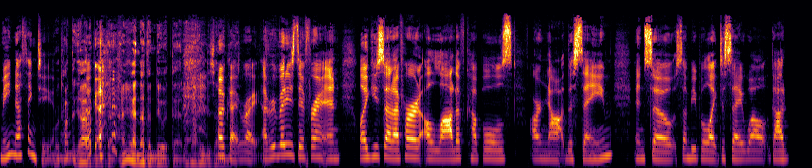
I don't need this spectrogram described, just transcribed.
mean nothing to you? Well, right? talk to God okay. about that. I ain't got nothing to do with that. That's how he designed Okay. Me. Right. Everybody's different. And like you said, I've heard a lot of couples are not the same. And so some people like to say, well, God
